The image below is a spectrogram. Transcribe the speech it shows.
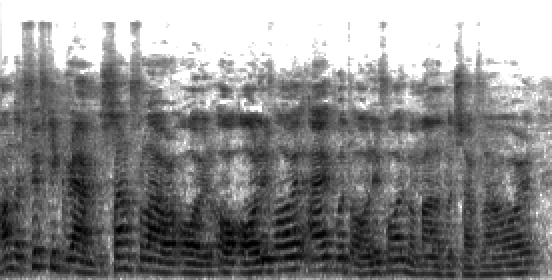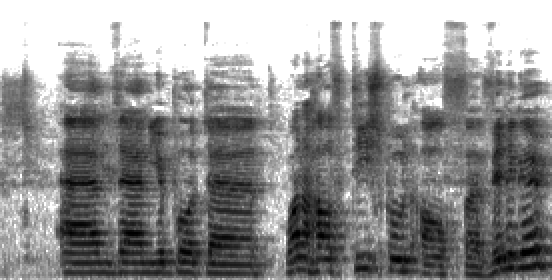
150 gram sunflower oil or olive oil. I put olive oil, my mother put sunflower oil. And then you put uh, one and a half teaspoon of uh, vinegar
